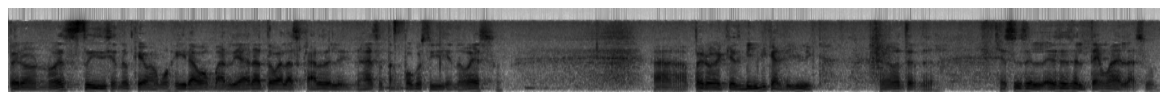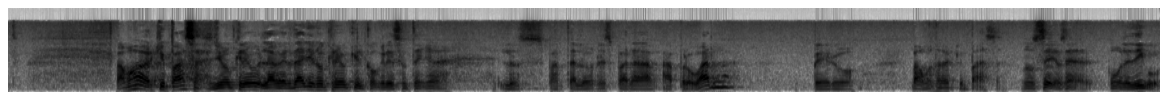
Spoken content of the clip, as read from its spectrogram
Pero no estoy diciendo que vamos a ir a bombardear a todas las cárceles ni nada de eso, tampoco estoy diciendo eso. Ah, pero de que es bíblica, es bíblica. entender? Ese es, el, ese es el tema del asunto. Vamos a ver qué pasa. Yo creo, la verdad, yo no creo que el Congreso tenga los pantalones para aprobarla, pero vamos a ver qué pasa. No sé, o sea, como les digo,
